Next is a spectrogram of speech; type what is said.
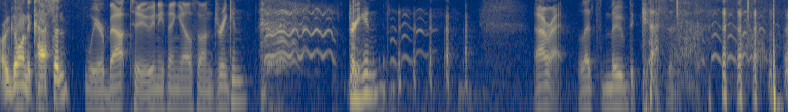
Are we going to cussing? we're about to. Anything else on drinking? Drinking? All right. Let's move to cussing.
